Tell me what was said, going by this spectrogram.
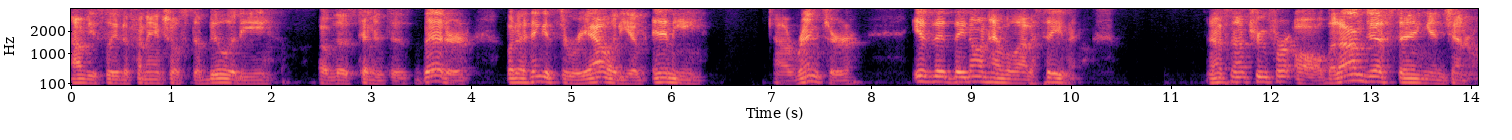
obviously the financial stability of those tenants is better. But I think it's the reality of any uh, renter is that they don't have a lot of savings. That's not true for all, but I'm just saying in general,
